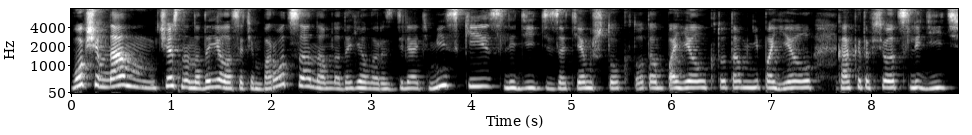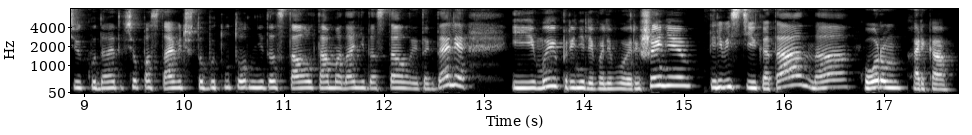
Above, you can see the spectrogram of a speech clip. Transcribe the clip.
В общем, нам, честно, надоело с этим бороться, нам надоело разделять миски, следить за тем, что кто там поел, кто там не поел, как это все отследить, куда это все поставить, чтобы тут он не достал, там она не достала и так далее. И мы приняли волевое решение перевести кота на корм хорька.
